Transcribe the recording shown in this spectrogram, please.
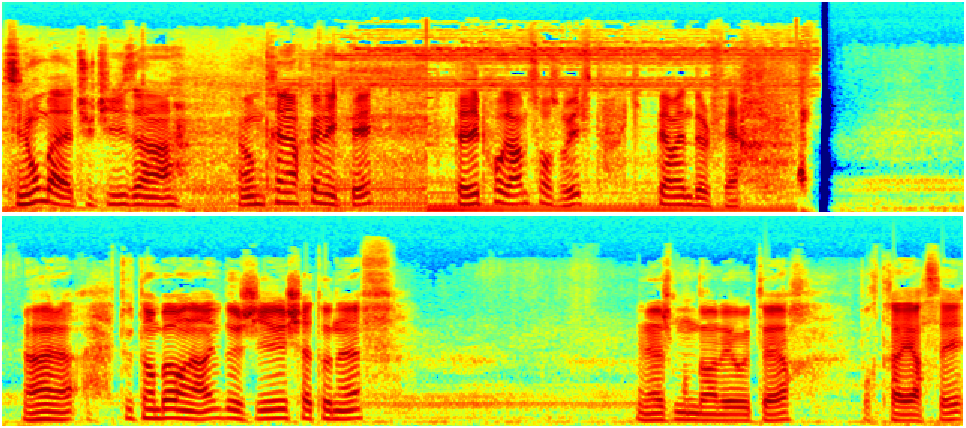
Sinon, bah, tu utilises un, un home trainer connecté. Tu as des programmes sur Swift permettre de le faire. Voilà, tout en bas on arrive de Gier, Châteauneuf. Et là je monte dans les hauteurs pour traverser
